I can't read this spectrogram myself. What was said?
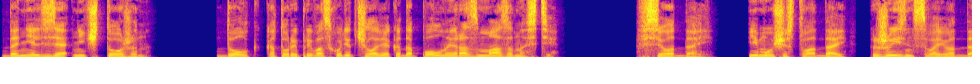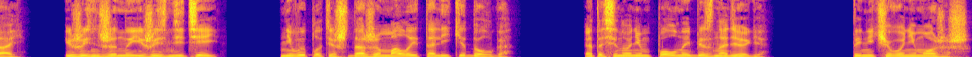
да нельзя ничтожен. Долг, который превосходит человека до полной размазанности. Все отдай. Имущество отдай, жизнь свою отдай. И жизнь жены, и жизнь детей. Не выплатишь даже малой талики долга. Это синоним полной безнадеги. Ты ничего не можешь.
